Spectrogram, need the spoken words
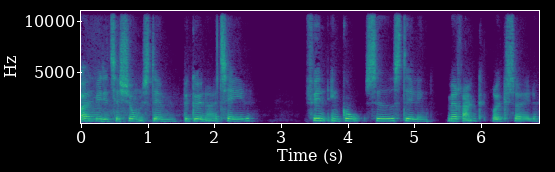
og en meditationsstemme begynder at tale. Find en god sidestilling med rank rygsøjle.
